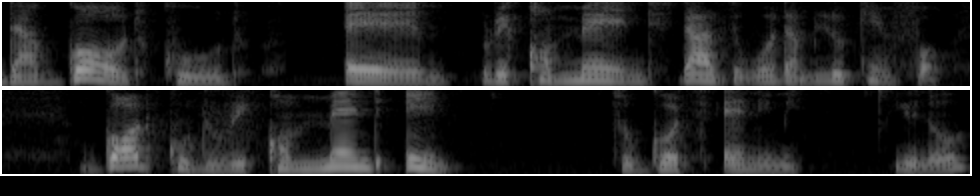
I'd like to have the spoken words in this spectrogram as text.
that God could um, recommend. That's the word I'm looking for. God could recommend him to God's enemy. You know,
